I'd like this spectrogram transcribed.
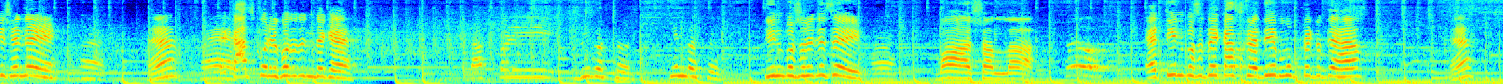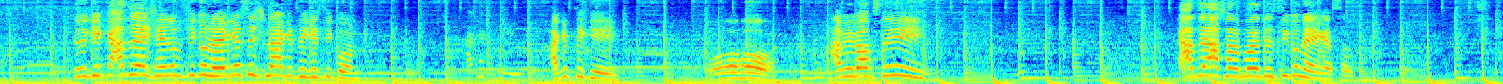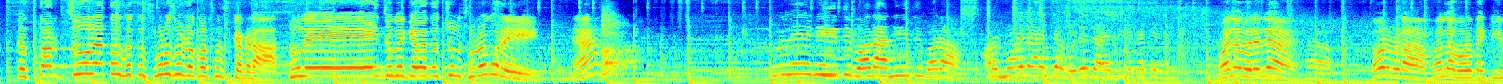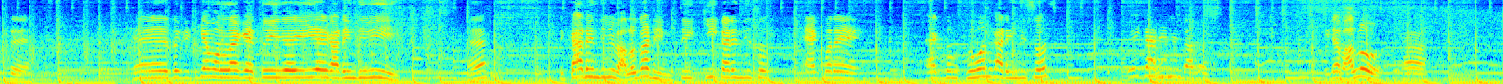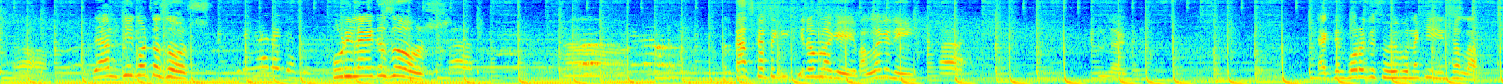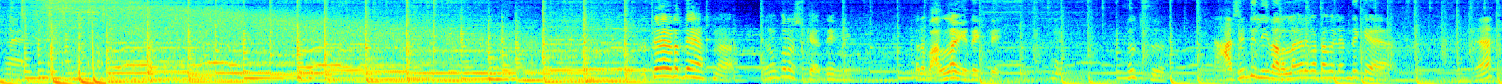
সেনে হ্যাঁ? হ্যাঁ। কাজ করি কতদিন থেকে? কাজ করি দুই বছর তিন বছর। তিন বছর হইতেছে? হ্যাঁ। মাশাল্লাহ। এ তিন বছর থেকে কাজ করে দিয়ে মুখটা একটু দেখা। হ্যাঁ? তুই কি কাজে সেরকম এরকম চিকন হয়ে গেছিস না আগে থেকে চিকন? আগে থেকে। আগে থেকে? ও আমি ভাবছি কাজে আসার পরে তুই চিকন হয়ে গেছ। তোর চুল এত এত ছোট ছোট করছিস ক্যামেরা চুল এই যুগে কেউ এত চুল ছোট করে? হ্যাঁ? চুলি নিহিতি ভরা নিহিতি ভরা। আর ময়লা আছে ভরে যায় লিখে কেটে ময়লা ভরে যায়? হ্যাঁ। ওর বেটা ময়লা ভরে তা কি হচ্ছে? এ তোকে কেমন লাগে? তুই যে ইয়ে কাটিং দিবি? হ্যাঁ? তুই কাটিং দিবি ভালো কাটিং? তুই কি কাটিং দিছ একবারে একদম সমান কাটিং দিছ এই কাহিনী ভালো। এটা ভালো? হ্যাঁ। কি করতেছস? ফুড়ি কাজ করতে কি কিরম লাগে? ভালো লাগে নি। একদিন বড় কিছু হইব নাকি, ইনশাল্লাহ? দেখাস না দেখি। ভালো লাগে দেখতে। বুঝছ? হাসি দিলি, ভালো লাগার কথা বললাম দেখে। Ne?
